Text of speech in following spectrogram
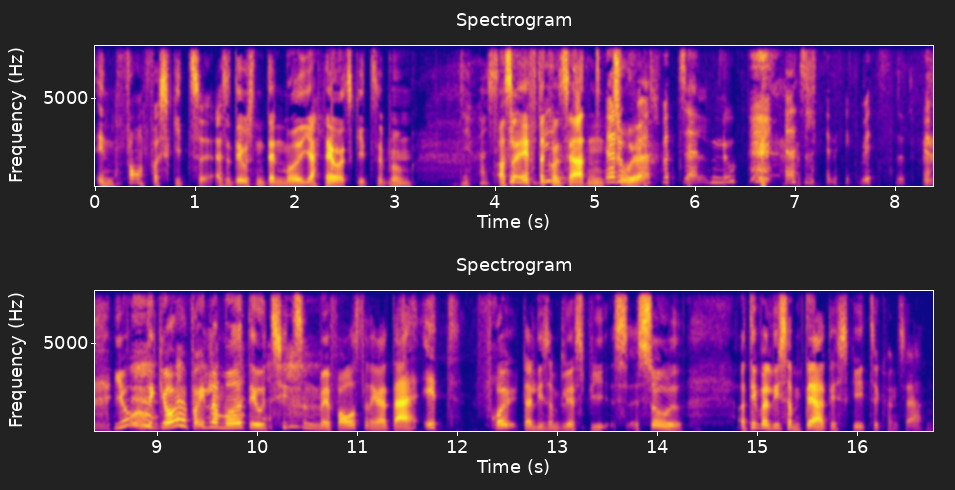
en form for skitse. Altså det er jo sådan den måde, jeg laver skitse på. Mm. Det Og så efter vildt. koncerten det har tog du jeg- først fortalt nu. jeg har slet ikke vidst det. Jo, det gjorde jeg på en eller anden måde. Det er jo tit sådan med forestillinger, at der er et frø, der ligesom bliver spi- sået. Og det var ligesom der, det skete til koncerten.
